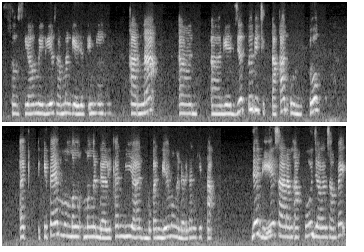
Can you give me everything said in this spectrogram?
sosial media sama gadget ini. Karena uh, uh, gadget tuh diciptakan untuk kita yang meng- mengendalikan dia bukan dia yang mengendalikan kita. Jadi saran aku jangan sampai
